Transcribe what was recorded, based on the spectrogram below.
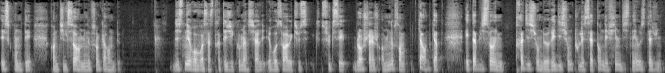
escomptés quand il sort en 1942. Disney revoit sa stratégie commerciale et ressort avec su succès Blanche-Neige en 1944, établissant une tradition de réédition tous les 7 ans des films Disney aux États-Unis.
